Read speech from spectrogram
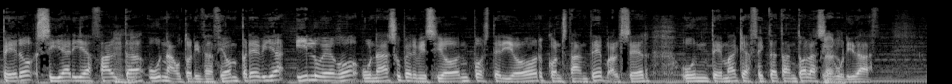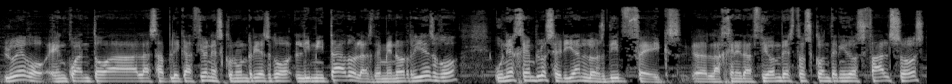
pero sí haría falta una autorización previa y luego una supervisión posterior constante al ser un tema que afecta tanto a la seguridad. Luego, en cuanto a las aplicaciones con un riesgo limitado, las de menor riesgo, un ejemplo serían los deepfakes, eh, la generación de estos contenidos falsos,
